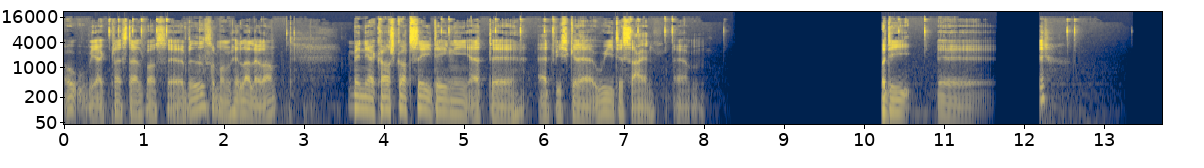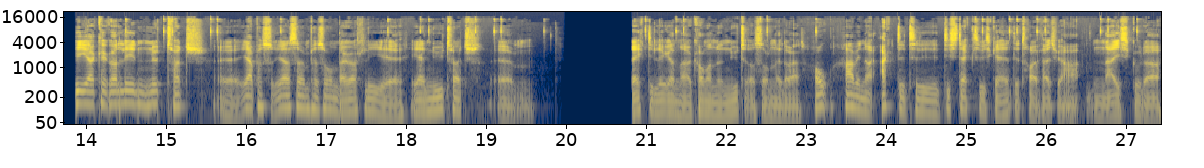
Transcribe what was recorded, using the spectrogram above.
Oh, vi har ikke plads til alt vores uh, hvide, så må vi hellere lave det om. Men jeg kan også godt se ideen i, at, uh, at vi skal lave redesign. Um, fordi uh, jeg kan godt lide nyt touch. Øh, jeg, er jeg er så en person, der godt lide øh, ja, nye touch. Øhm, rigtig lækker, når der kommer noget nyt og sådan lidt hvert. Hov, har vi nøjagtigt til de stacks, vi skal have? Det tror jeg faktisk, vi har. Nice, gutter.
